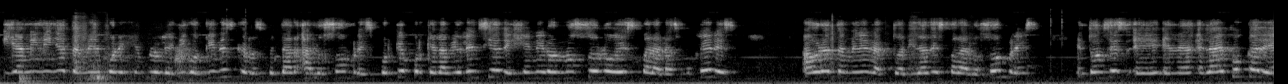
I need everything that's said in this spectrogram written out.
Y a mi niña también, por ejemplo, le digo, tienes que respetar a los hombres. ¿Por qué? Porque la violencia de género no solo es para las mujeres, ahora también en la actualidad es para los hombres. Entonces, eh, en, la, época de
